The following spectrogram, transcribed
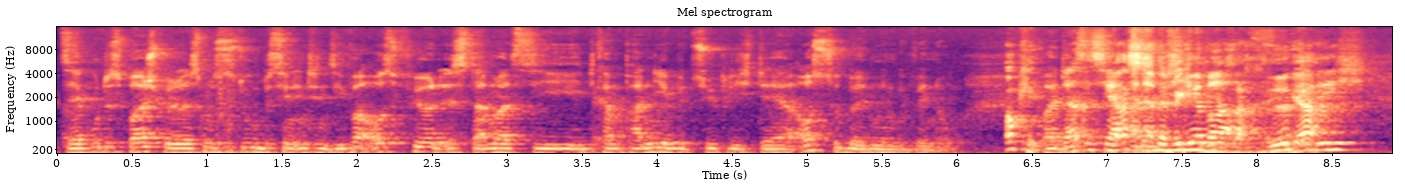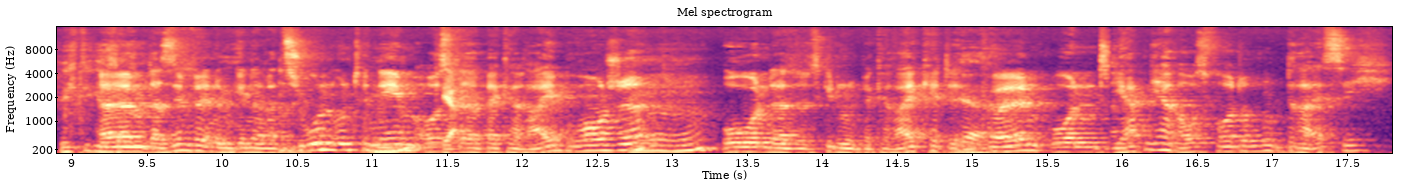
Sehr gutes Beispiel, das müsstest du ein bisschen intensiver ausführen, ist damals die Kampagne bezüglich der Auszubildendengewinnung. Okay. Weil das ist ja das adaptierbar, ist wirklich. Ja, ähm, da sind wir in einem Generationenunternehmen mhm. aus ja. der Bäckereibranche mhm. und also es geht um eine Bäckereikette ja. in Köln und die hatten die Herausforderung, 30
